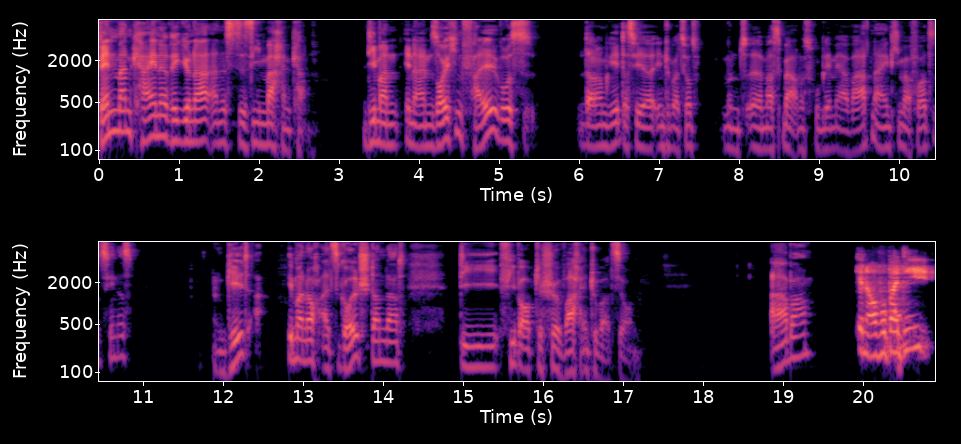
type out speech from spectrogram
Wenn man keine Regionalanästhesie machen kann, die man in einem solchen Fall, wo es darum geht, dass wir Intubations- und äh, Maskenbeatmungsprobleme erwarten, eigentlich immer vorzuziehen ist, gilt immer noch als Goldstandard die fieberoptische Wachintubation. Aber. Genau, wobei die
